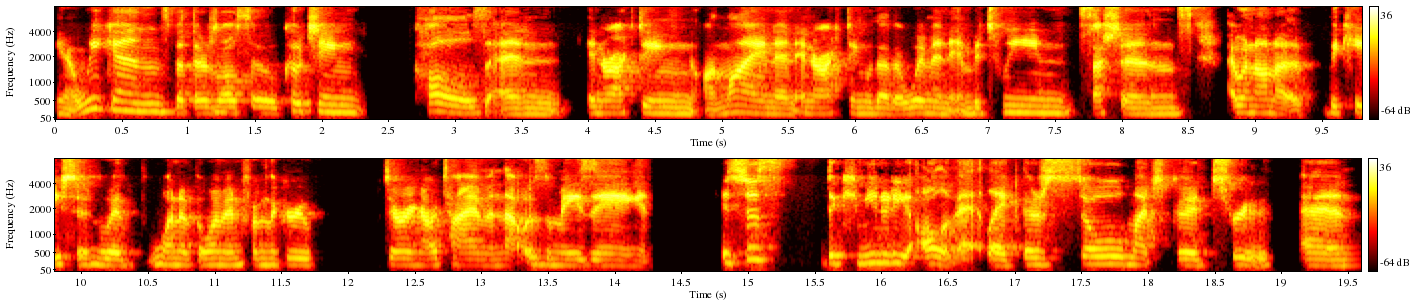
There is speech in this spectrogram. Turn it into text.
you know weekends but there's mm-hmm. also coaching calls and interacting online and interacting with other women in between sessions. I went on a vacation with one of the women from the group during our time and that was amazing. And it's just the community all of it like there's so much good truth and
